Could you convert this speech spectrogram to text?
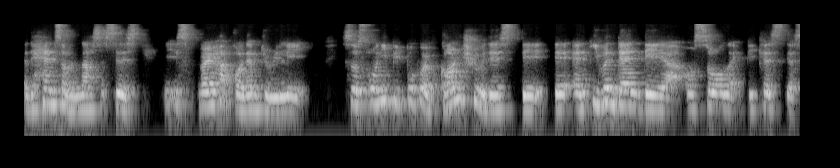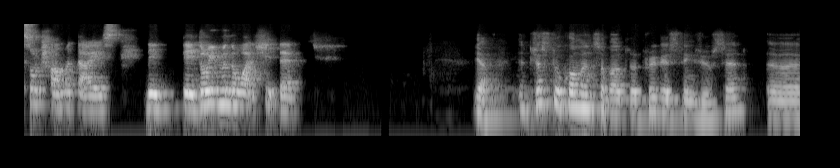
at the hands of a narcissist, it's very hard for them to relate. So it's only people who have gone through this, they, they and even then they are also like because they're so traumatized, they, they don't even know what hit them. Yeah, just two comments about the previous things you've said. Uh,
